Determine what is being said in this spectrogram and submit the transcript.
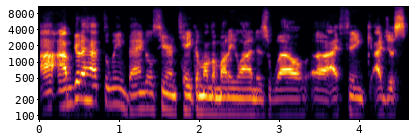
I, am going to have to lean Bengals here and take them on the money line as well. Uh, I think I just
